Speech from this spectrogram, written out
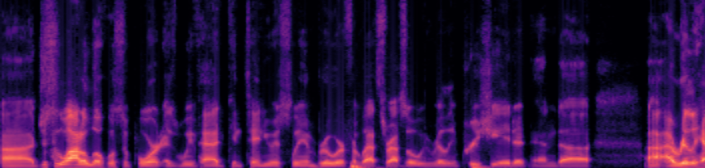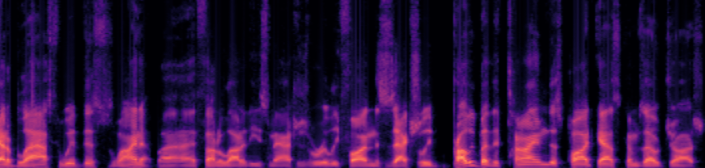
uh, just a lot of local support as we've had continuously in Brewer for Let's Wrestle. We really appreciate it, and uh, I really had a blast with this lineup. I, I, thought a lot of these matches were really fun. This is actually probably by the time this podcast comes out, Josh,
